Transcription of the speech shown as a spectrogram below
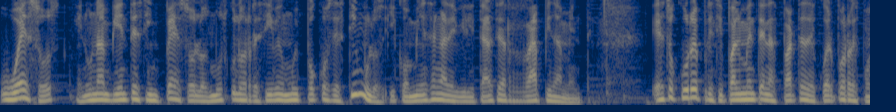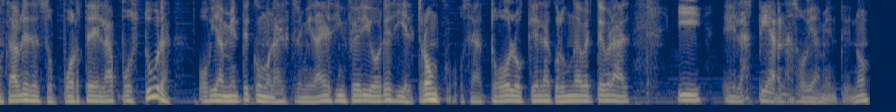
huesos, en un ambiente sin peso, los músculos reciben muy pocos estímulos y comienzan a debilitarse rápidamente. Esto ocurre principalmente en las partes del cuerpo responsables del soporte de la postura, obviamente como las extremidades inferiores y el tronco, o sea, todo lo que es la columna vertebral y eh, las piernas, obviamente, ¿no?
